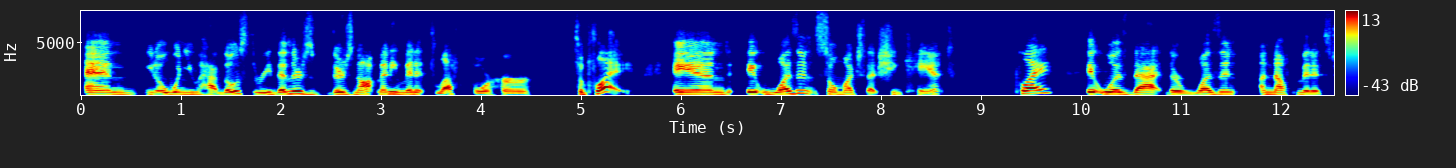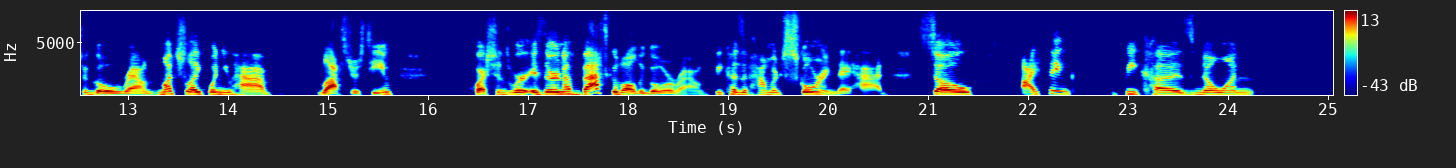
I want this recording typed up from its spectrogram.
and you know when you have those three then there's there's not many minutes left for her to play and it wasn't so much that she can't play it was that there wasn't enough minutes to go around much like when you have last year's team questions were is there enough basketball to go around? because of how much scoring they had. So i think because no one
